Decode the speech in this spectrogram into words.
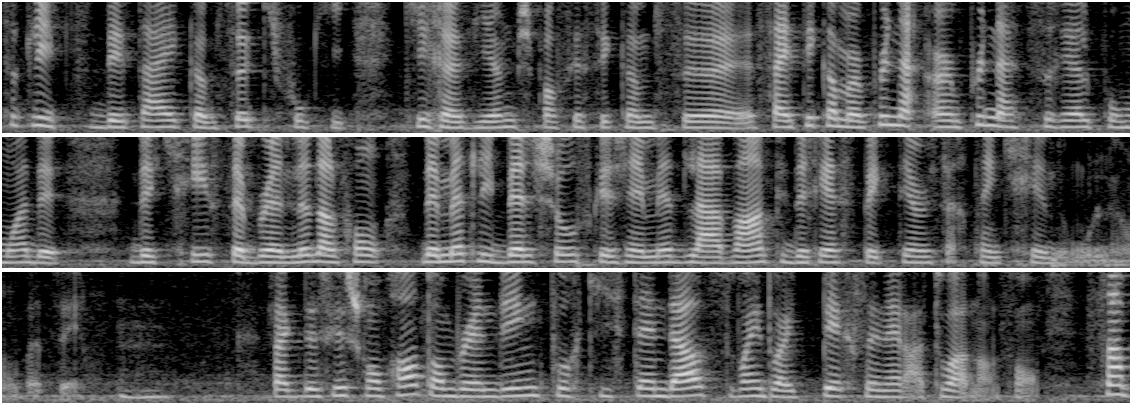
tous les petits détails comme ça qu'il faut qu'ils reviennent. je pense que c'est comme ça. Ça a été comme un peu, un peu naturel pour moi de, de créer ce brand-là. Dans le fond, de mettre les belles choses que j'aimais de l'avant puis de respecter un certain créneau, là, on va dire. Mm-hmm. Fait que de ce que je comprends, ton branding, pour qu'il stand out, souvent, il doit être personnel à toi, dans le fond. 100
